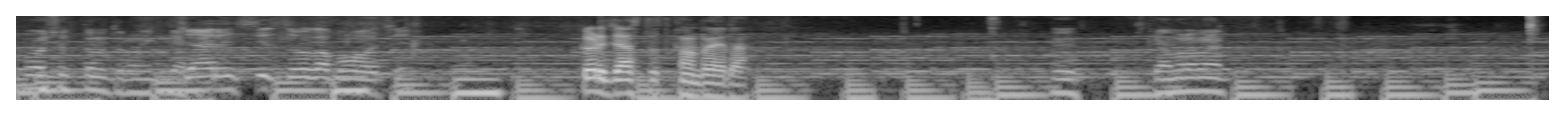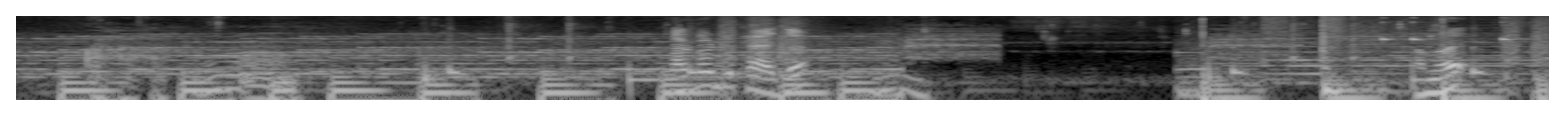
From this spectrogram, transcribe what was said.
पाहू शकता मित्रांनो इकडे. चारशे चौघा भावाचे. कडे जास्तच खाऊन राहिला. कॅमेरामॅन खायचं? आम्हाला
